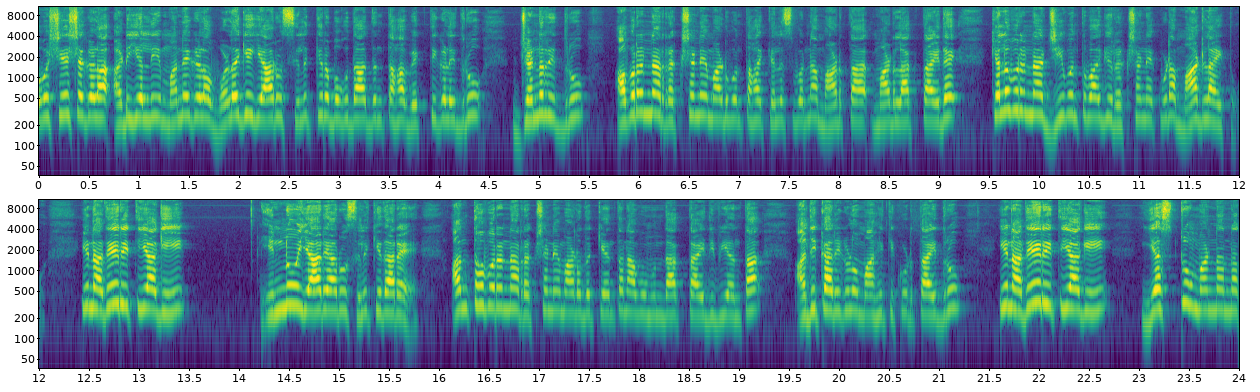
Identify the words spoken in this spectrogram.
ಅವಶೇಷಗಳ ಅಡಿಯಲ್ಲಿ ಮನೆಗಳ ಒಳಗೆ ಯಾರು ಸಿಲುಕಿರಬಹುದಾದಂತಹ ವ್ಯಕ್ತಿಗಳಿದ್ರು, ಜನರಿದ್ರು, ಅವರನ್ನು ರಕ್ಷಣೆ ಮಾಡುವಂತಹ ಕೆಲಸವನ್ನು ಮಾಡ್ತಾ, ಮಾಡಲಾಗ್ತಾ ಇದೆ. ಕೆಲವರನ್ನ ಜೀವಂತವಾಗಿ ರಕ್ಷಣೆ ಕೂಡ ಮಾಡಲಾಯಿತು. ಇನ್ನು ಅದೇ ರೀತಿಯಾಗಿ ಇನ್ನೂ ಯಾರ್ಯಾರು ಸಿಲುಕಿದ್ದಾರೆ, ಅಂಥವರನ್ನು ರಕ್ಷಣೆ ಮಾಡೋದಕ್ಕೆ ಅಂತ ನಾವು ಮುಂದಾಗ್ತಾ ಇದ್ದೀವಿ ಅಂತ ಅಧಿಕಾರಿಗಳು ಮಾಹಿತಿ ಕೊಡ್ತಾ ಇದ್ದರು ಇನ್ನು ಅದೇ ರೀತಿಯಾಗಿ ಎಷ್ಟು ಮಣ್ಣನ್ನು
